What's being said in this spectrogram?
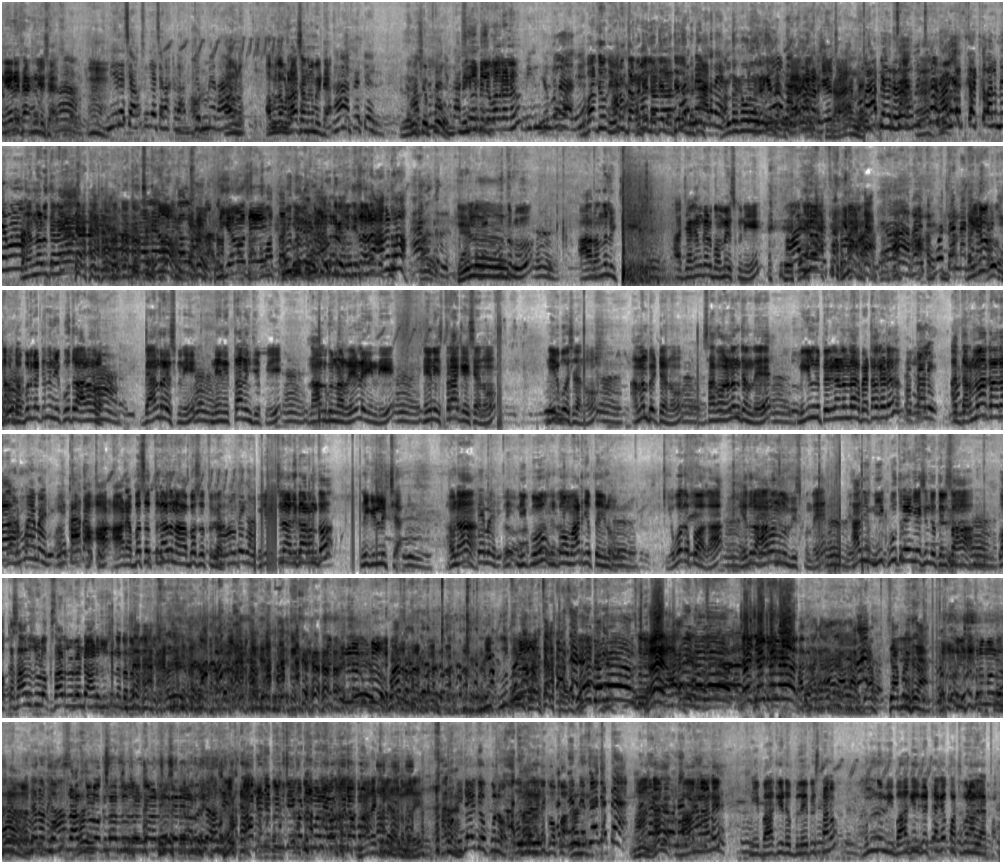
నేనే శాంక్షన్. మీరే శాంక్షన్ చేశారు అక్కడ జిమ్ మీద. అవును. రాసి పెట్టా. పెట్టారు. మిగిలిన బిల్లు ఇవ్వాలి వాళ్ళు ఇవ్వడం కట్టుకోవాలి మేము? నన్ను అడుగుతావే? నీకేమవుతుంది ఆరు వందలు ఇచ్చి ఆ జగన్ గడు బొమ్మ వేసుకుని డబ్బులు కట్టింది నీ కూతురు ఆరు వందలు బ్యానర్ వేసుకుని నేను ఇస్తానని చెప్పి నాలుగున్నర ఏళ్ళు అయింది నేను ఇస్త్రాకేసాను నీళ్ళు పోసాను అన్నం పెట్టాను సగం అన్నం తింది. మిగిలిన పెరుగన్నం దాకా పెట్టాలి కాడు అది ధర్మా కాదా? ధర్మమే మరి. నేను కాదా? ఆ- ఆ డబ్బ సొత్తు కాదు నా అబ్బ సొత్తు కాదు. మీరు ఇచ్చిన అధికారంతో నీకు ఇల్లు ఇచ్చా. అవునా? నీకు ఇంకో మాట చెప్తా నేను. ఇవ్వకపోగా ఎదురు ఆరు వందలు తీసుకుంది కానీ నీ కూతురు ఏం చేసిందో తెలుసా? ఒక్కసారి చూడు ఒక్కసారి చూడు అంటే ఆడ చూసిందంట. నీ కూతురు ఏ టైగర్! జై జై జగన్ ఎంత విచిత్రంగా చూడు. మళ్ళీ నా దగ్గర లేదన్న మరి నిజాయితీ ఒప్పుకున్నావు అది గొప్ప బాగానే నీ బాకీ డబ్బులు లేపిస్తాను ముందు మీ బాకీలు కట్టాక కొత్త పునాదులు వేస్తాం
